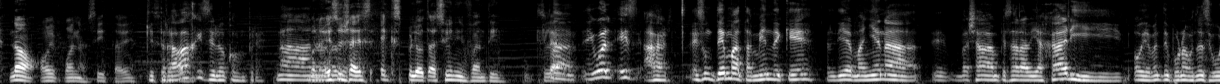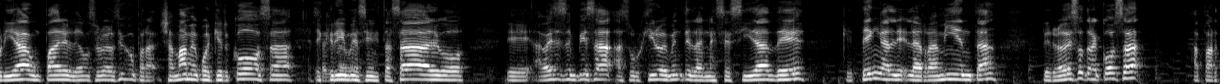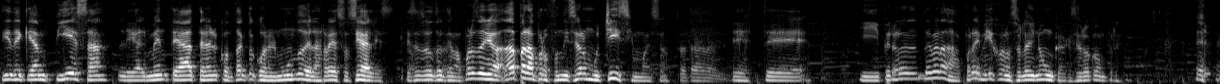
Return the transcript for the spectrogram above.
No, hoy, bueno, sí, está bien. Que Se trabaje y se lo compre. No, Bueno, no, eso no. ya es explotación infantil. Claro. Ah, igual es, a ver, es un tema también de que el día de mañana eh, vaya a empezar a viajar y obviamente por una cuestión de seguridad un padre le da un celular a su hijo para llamarme cualquier cosa, escribirme si necesitas algo. Eh, a veces empieza a surgir obviamente la necesidad de que tenga la herramienta, pero es otra cosa a partir de que empieza legalmente a tener contacto con el mundo de las redes sociales. Ese es otro tema. Por eso digo, da para profundizar muchísimo eso. Totalmente. Este, y, pero de verdad, por ahí mi hijo no se lo doy nunca, que se lo compre.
